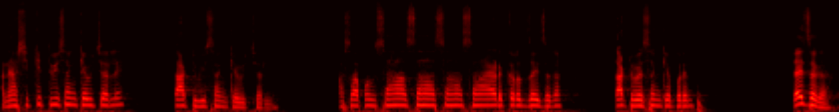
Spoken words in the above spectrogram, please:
आणि अशी कितवी संख्या विचारले? साठवी संख्या विचारली. असं आपण सहा सहा सहा सहा ॲड करत जायचं का? साठव्या संख्येपर्यंत. जायचं का?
